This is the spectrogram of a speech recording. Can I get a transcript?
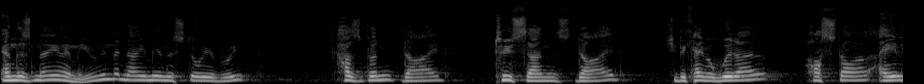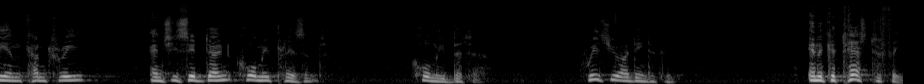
And there's Naomi. Remember Naomi in the story of Ruth? Husband died, two sons died. She became a widow, hostile, alien country, and she said, Don't call me pleasant, call me bitter. Where's your identity? In a catastrophe,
